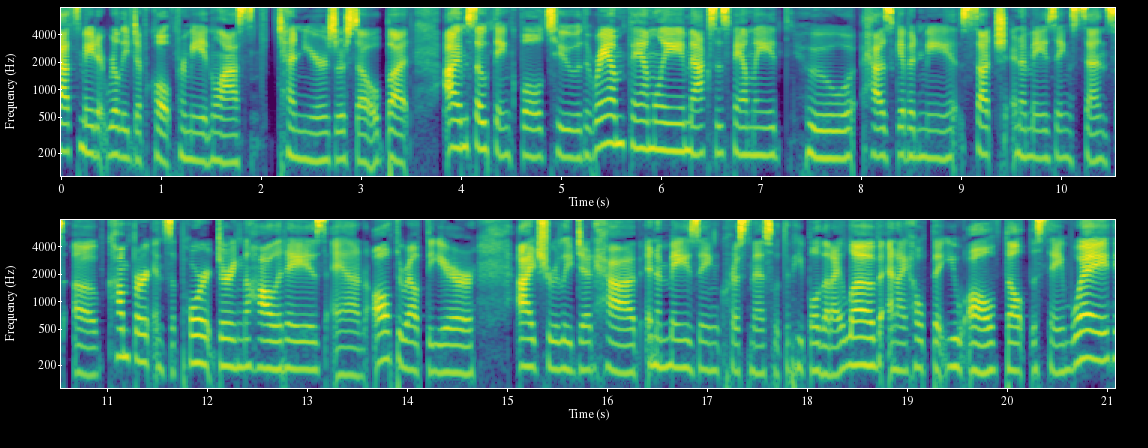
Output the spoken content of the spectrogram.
that's made it really difficult for me in the last 10 years or so. But I'm so thankful to the Ram family, Max's family, who has given me such an amazing sense of comfort and support during the holidays and all throughout the year. I truly did have an amazing Christmas with the people that I love. And I hope that you all felt the same way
